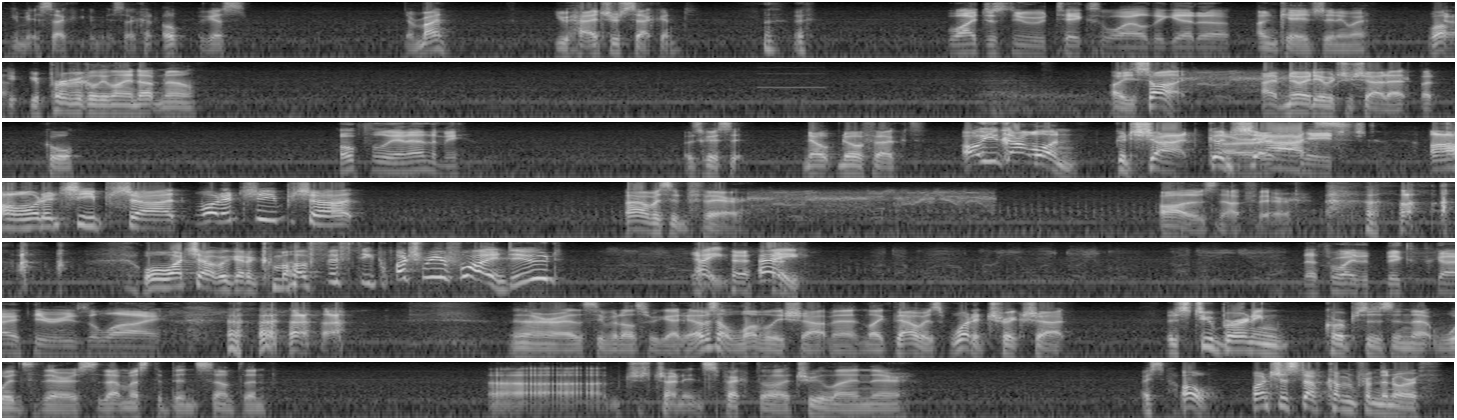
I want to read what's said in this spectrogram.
Give me a second. Give me a second. Oh, I guess. Never mind. You had your second. Well, I just knew it takes a while to get a. Uncaged anyway. Well, Yeah. you're perfectly lined up now. Oh, you saw it. I have no idea what you shot at, but cool. Hopefully, an enemy. I was gonna say, nope, no effect. Oh, you got one. Good shot. Good All right, shot. caged. Oh, what a cheap shot! What a cheap shot! That wasn't fair. Oh, that was not fair. well, watch out, we gotta come off 50. Watch where you're flying, dude! Hey, hey! That's why the big sky theory is a lie. Alright, let's see what else we got here. That was a lovely shot, man. Like, that was, what a trick shot. There's two burning corpses in that woods there, so that must have been something. Uh, I'm just trying to inspect the tree line there. I s- oh, bunch of stuff coming from the north.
